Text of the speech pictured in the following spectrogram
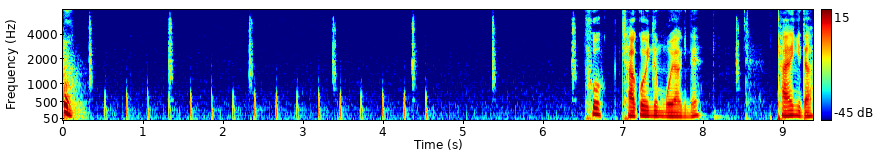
오! 푹 자고 있는 모양이네. 다행이다.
